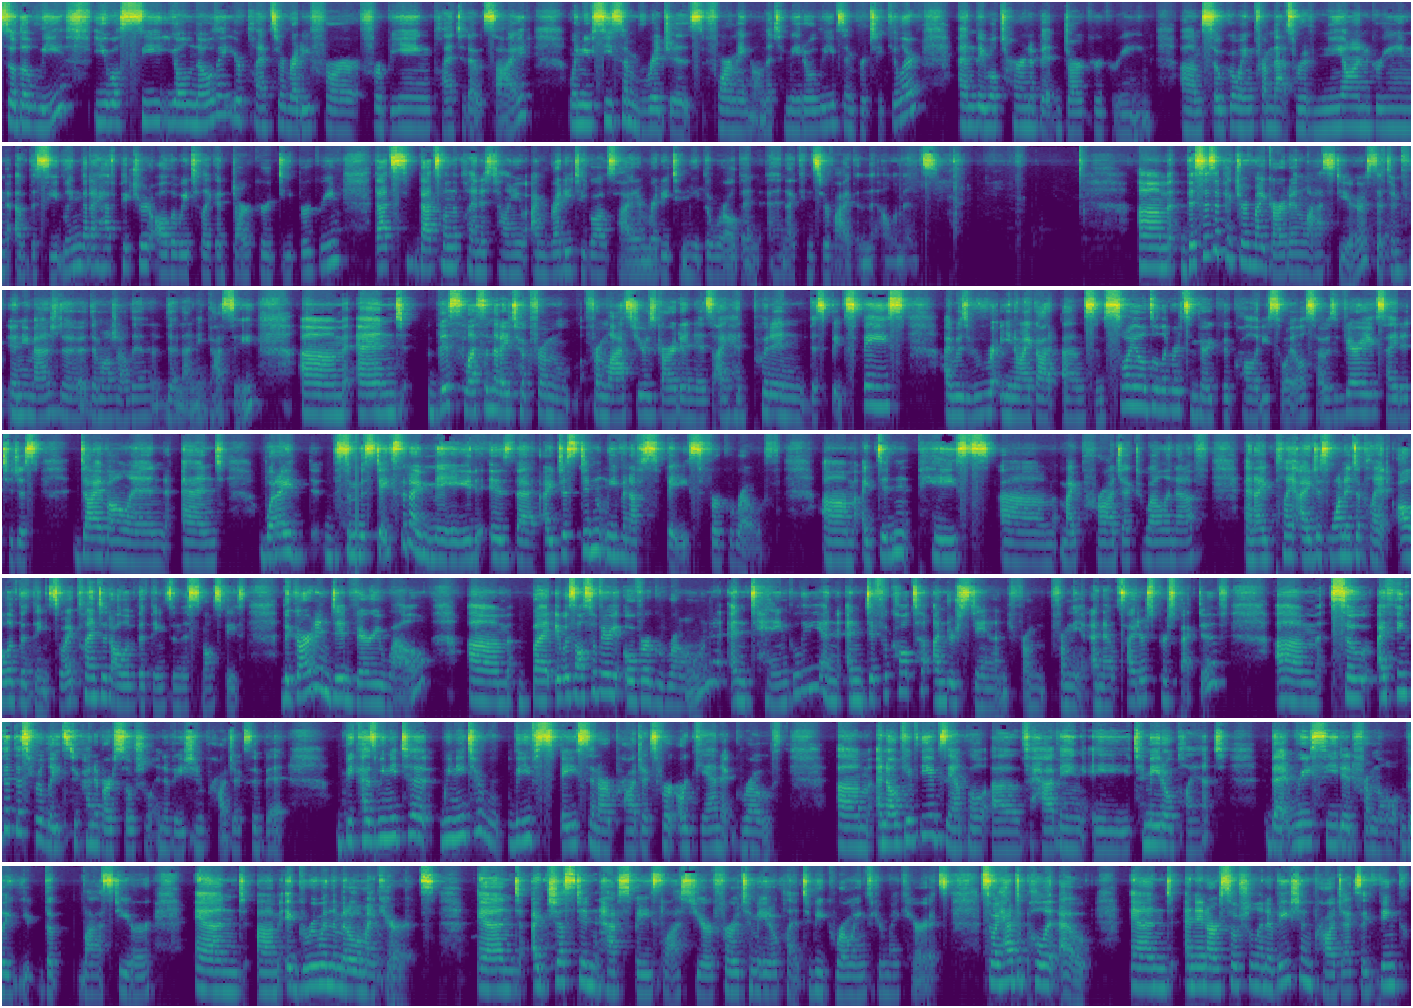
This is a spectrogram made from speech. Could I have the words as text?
So the leaf, you will see, you'll know that your plants are ready for, for being planted outside when you see some ridges forming on the tomato leaves in particular, and they will turn a bit darker green. Um, so going from that sort of neon green of the seedling that I have pictured all the way to like a darker, deeper green, that's that's when the plant is telling you, I'm ready to go outside, I'm ready to meet the world, and, and I can survive in the elements. Um, this is a picture of my garden last year. C'est une, image de, de mon jardin de l'année passée. Um, and this lesson that I took from from last year's garden is I had put in this big space. I was, you know, I got um, some soil delivered, some very good quality soil. So I was very excited to just dive all in. And what I, some mistakes that I made is that I just didn't leave enough space for growth. Um, I didn't pace um, my project well enough. And I plant, I just wanted to plant all of the things. So I planted all of the things in this small space. The garden did very well, um, but it was also very overgrown and tangly and, and difficult to understand from, from the, an outsider's perspective. Um, so I think that this relates to kind of our social innovation projects a bit because we need to we need to leave space in our projects for organic growth Um, and I'll give the example of having a tomato plant that reseeded from the, the, the last year. And um, it grew in the middle of my carrots. And i just didn't have space last year for a tomato plant to be growing through my carrots. So i had to pull it out. And and in our social innovation projects i think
